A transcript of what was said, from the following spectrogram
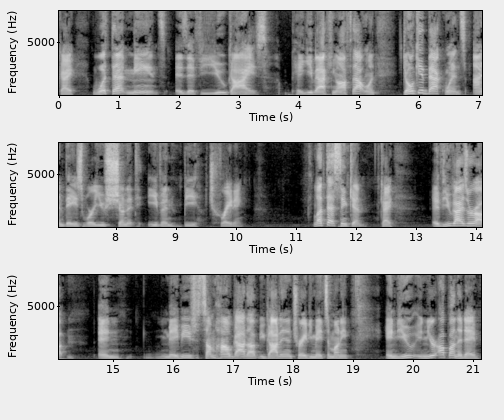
Okay? What that means is if you guys piggybacking off that one, don't give back wins on days where you shouldn't even be trading. Let that sink in, okay? If you guys are up and maybe you somehow got up, you got in a trade, you made some money, and you and you're up on the day,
